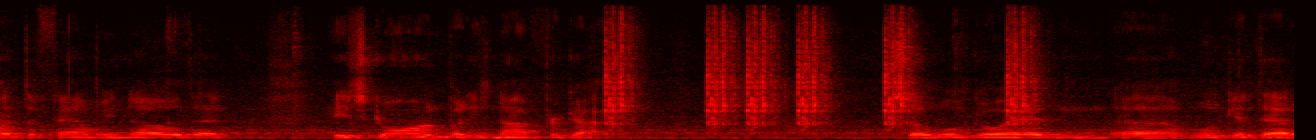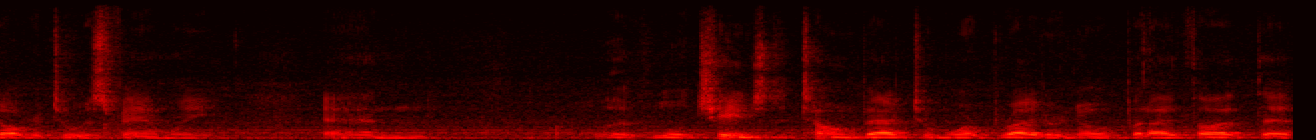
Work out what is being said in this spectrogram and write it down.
let the family know that he's gone, but he's not forgotten. So we'll go ahead and, uh, we'll get that over to his family, and we'll, change the tone back to a more brighter note, but I thought that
